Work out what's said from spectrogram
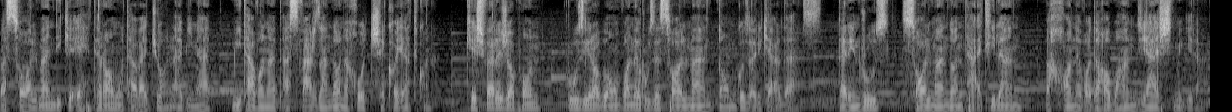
و سالمندی که احترام و توجه نبیند می تواند از فرزندان خود شکایت کند. کشور ژاپن روزی را به عنوان روز سالمند نامگذاری کرده است. در این روز سالمندان تعطیلند و خانواده ها با هم جشن می گیرند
